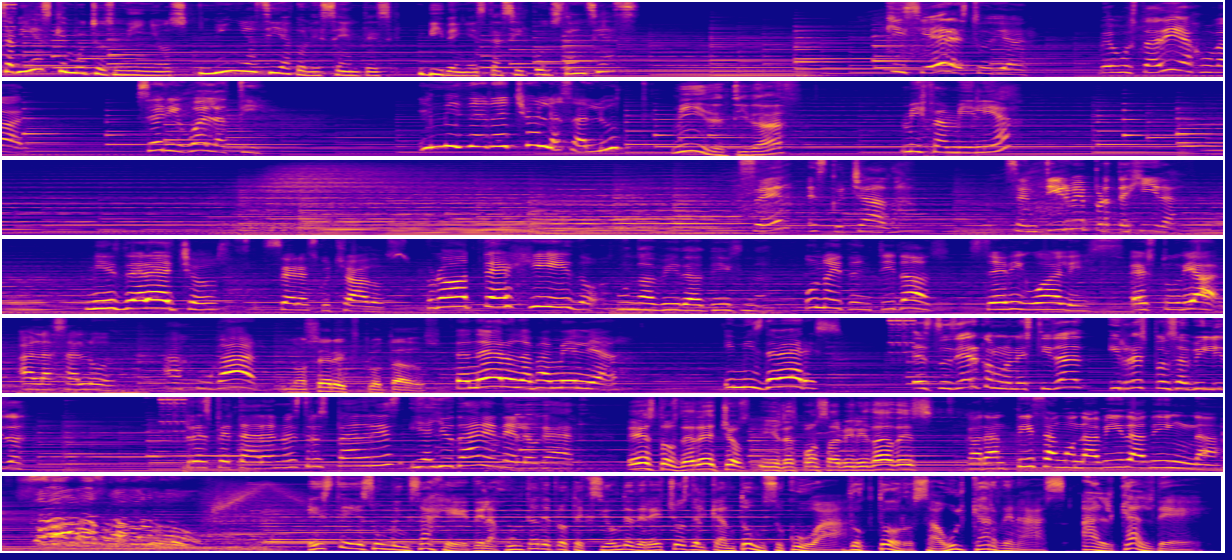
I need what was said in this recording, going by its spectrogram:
¿Sabías que muchos niños, niñas y adolescentes viven estas circunstancias? Quisiera estudiar. Me gustaría jugar. Ser igual a ti. ¿Y mi derecho a la salud? ¿Mi identidad? ¿Mi familia? Ser escuchada. Sentirme protegida. Mis derechos. Ser escuchados. Protegidos. Una vida digna. Una identidad. Ser iguales. Estudiar. A la salud. A jugar. No ser explotados. Tener una familia. Y mis deberes. Estudiar con honestidad y responsabilidad. Respetar a nuestros padres y ayudar en el hogar. Estos derechos y responsabilidades garantizan una vida digna. Somos como tú. Este es un mensaje de la Junta de Protección de Derechos del Cantón Sucúa. Doctor Saúl Cárdenas, alcalde.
